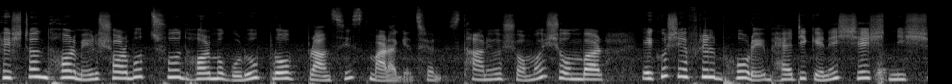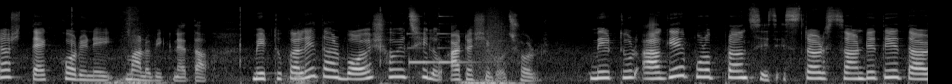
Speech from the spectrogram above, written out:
খ্রিস্টান ধর্মের সর্বোচ্চ ধর্মগুরু প্রোপ ফ্রান্সিস মারা গেছেন। স্থানীয় সময় সোমবার একুশ এপ্রিল ভোরে ভ্যাটিকেনে শেষ নিঃশ্বাস ত্যাগ করেন এই মানবিক নেতা। মৃত্যুকালে তার বয়স হয়েছিল আটাশি বছর। মৃত্যুর আগে প্রোপ ফ্রান্সিস স্টার সানডেতে তার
